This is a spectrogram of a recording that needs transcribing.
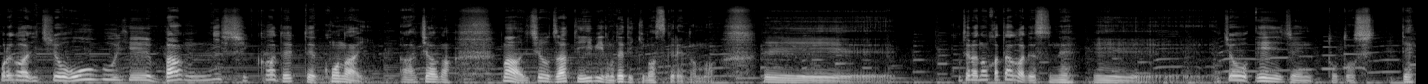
これが一応 OVA 版にしか出てこない。あ、違うな。まあ、一応、ザ・ TV でも出てきますけれども、えー、こちらの方がですね、えー、一応、エージェントとして、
